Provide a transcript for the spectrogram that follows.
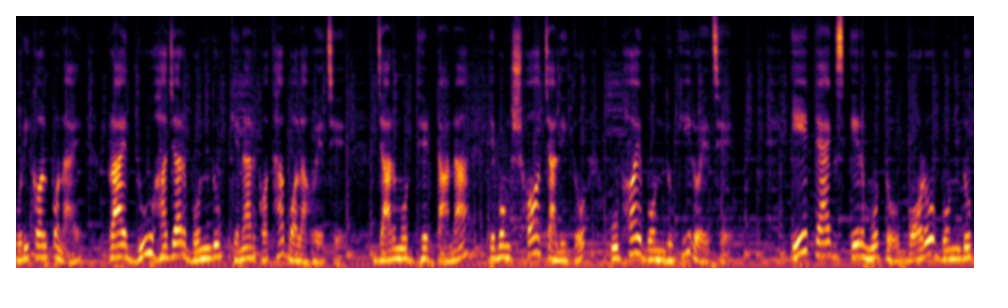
পরিকল্পনায় প্রায় দু হাজার বন্দুক কেনার কথা বলা হয়েছে, যার মধ্যে টানা এবং স্বচালিত উভয় বন্দুকই রয়েছে। এ ট্যাগস এর মতো বড় বন্দুক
